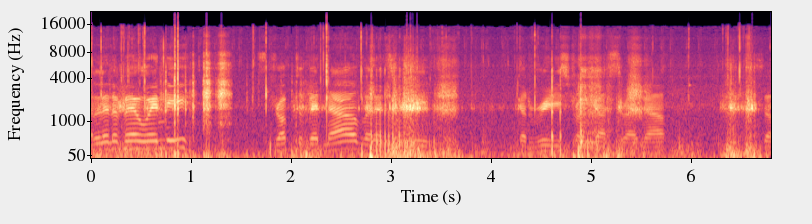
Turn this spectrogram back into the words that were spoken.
a little bit windy. It's dropped a bit now, but it's really got really strong gusts right now. So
